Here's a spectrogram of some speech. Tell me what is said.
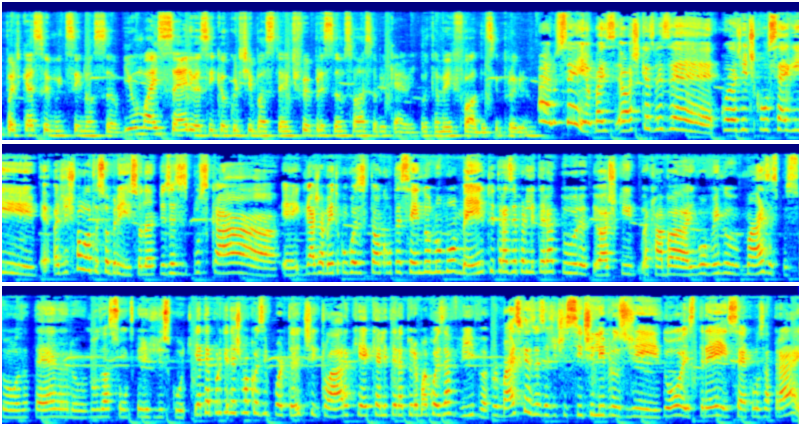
Aquele podcast foi muito sem noção. E o mais sério, assim, que eu curti bastante foi Precisamos Falar sobre Kevin. Foi também foda esse programa. Ah, eu não sei, mas eu acho que às vezes é quando a gente consegue. é, A gente falou até sobre isso, né? De às vezes buscar é, engajamento com coisas que estão acontecendo no momento e trazer pra literatura. Eu acho que acaba envolvendo mais as pessoas, até, né, no- nos assuntos que a gente discute. E até porque deixa uma coisa importante e clara, que é que a literatura é uma coisa viva. Por mais que às vezes a gente cite livros de dois, três séculos atrás,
